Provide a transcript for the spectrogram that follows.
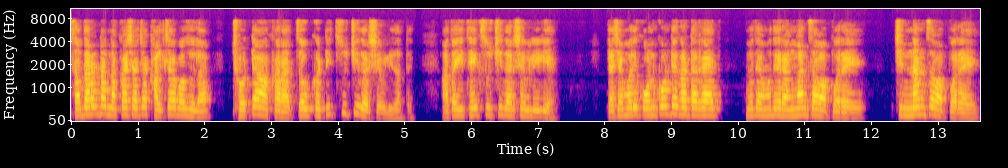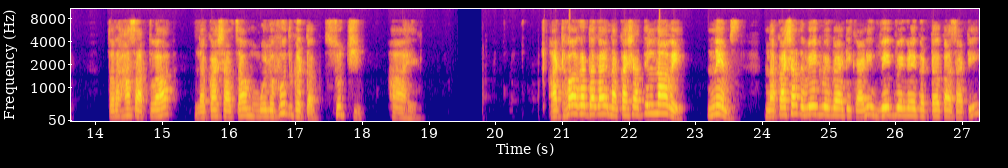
साधारणतः नकाशाच्या खालच्या बाजूला छोट्या आकारात चौकटीत सूची दर्शवली जाते. आता इथे एक सूची दर्शवलेली आहे. त्याच्यामध्ये कोणकोणते घटक आहेत? मग त्यामध्ये रंगांचा वापर आहे चिन्हांचा वापर आहे. तर हा सातवा नकाशाचा मूलभूत घटक सूची हा आहे. आठवा घटक आहे नकाशातील नावे नेम्स. नकाशात वेगवेगळ्या ठिकाणी वेगवेगळे घटकासाठी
